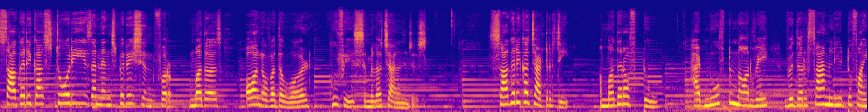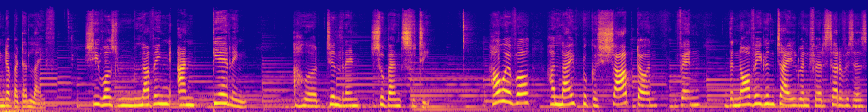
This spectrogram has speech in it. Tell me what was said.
Sagarika's story is an inspiration for mothers all over the world who face similar challenges. Sagarika Chatterjee, a mother of two, had moved to Norway with her family to find a better life. She was loving and caring her children Shubh and Suchi. However, her life took a sharp turn when the Norwegian Child Welfare Services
